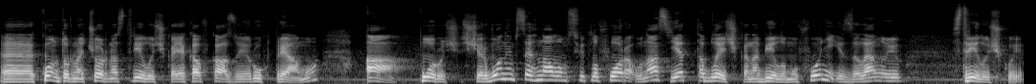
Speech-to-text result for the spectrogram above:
е, контурна чорна стрілочка, яка вказує рух прямо. А поруч з червоним сигналом світлофора у нас є табличка на білому фоні із зеленою стрілочкою.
